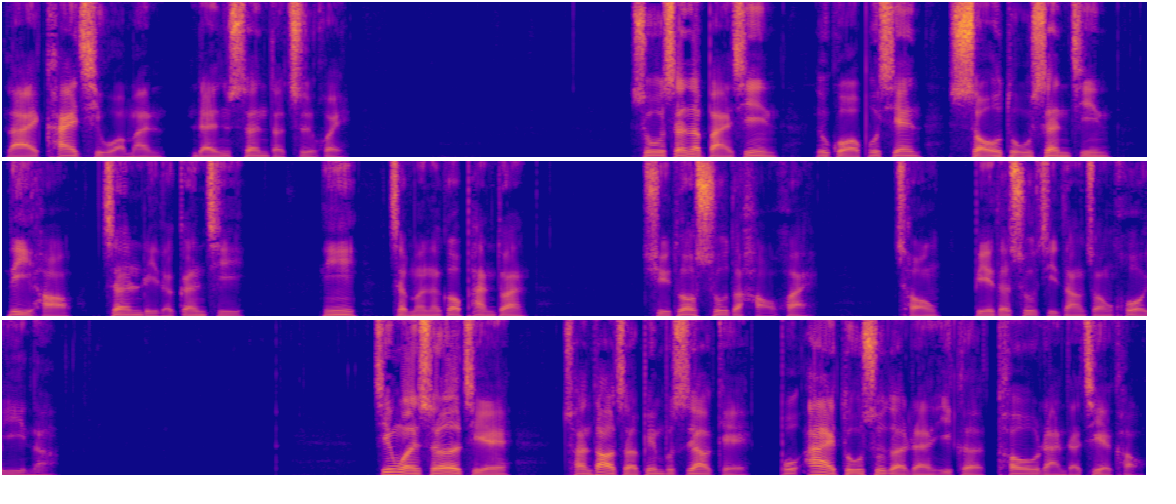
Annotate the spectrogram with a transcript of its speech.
来开启我们人生的智慧。属神的百姓，如果不先熟读圣经，立好真理的根基，你怎么能够判断许多书的好坏？从别的书籍当中获益呢？经文十二节，传道者并不是要给不爱读书的人一个偷懒的借口。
